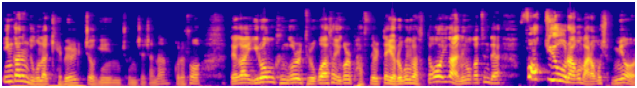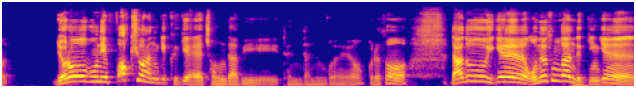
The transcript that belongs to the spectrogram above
인간은 누구나 개별적인 존재잖아. 그래서 내가 이런 근거를 들고 와서 이걸 봤을 때 여러분이 봤을 때 어 이거 아닌 것 같은데 fuck you라고 말하고 싶으면 여러분이 fuck you 하는 게 그게 정답이 된다는 거예요. 그래서 나도 이게 어느 순간 느낀 게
